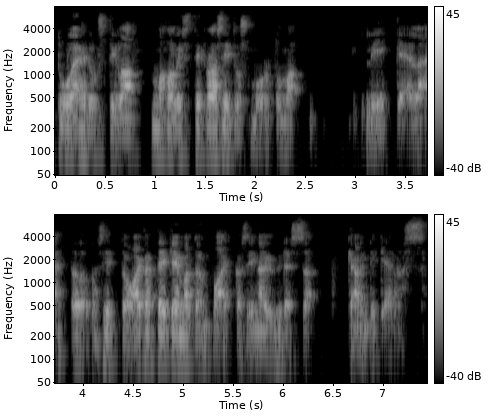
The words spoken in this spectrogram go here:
tulehdustila, mahdollisesti rasitusmurtuma liikkeellä. Että tota, sitten on aika tekemätön paikka siinä yhdessä käyntikerrassa.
